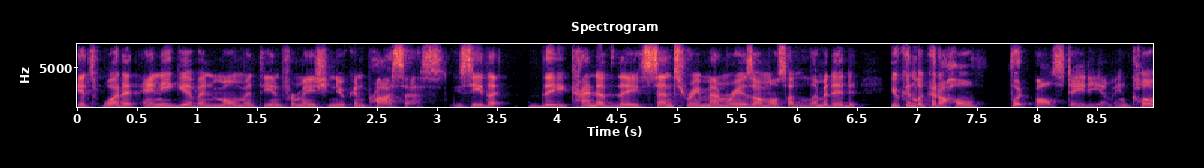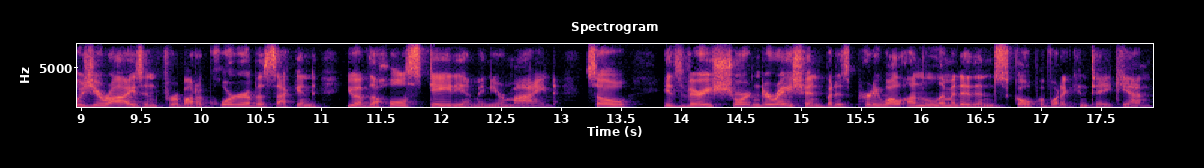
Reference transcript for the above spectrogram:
It's what at any given moment the information you can process. You see that the kind of the sensory memory is almost unlimited. You can look at a whole football stadium and close your eyes and for about a quarter of a second you have the whole stadium in your mind. So it's very short in duration, but it's pretty well unlimited in scope of what it can take in.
